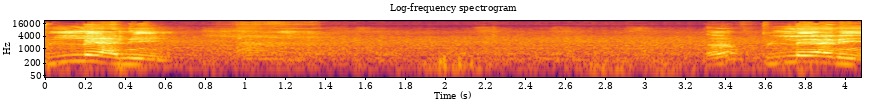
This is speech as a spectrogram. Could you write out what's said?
பிள்ளையா நீ பிள்ளையா? நீ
